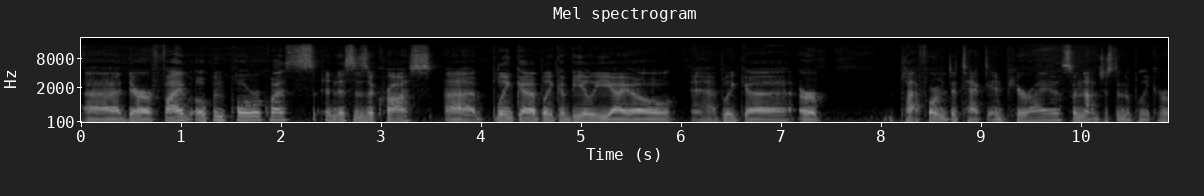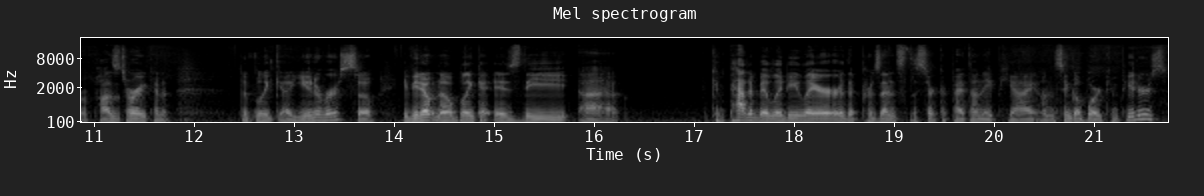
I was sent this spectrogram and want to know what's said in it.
Uh, there are five open pull requests, and this is across uh, Blinka, Blinka BLEIO, uh, Blinka, or Platform Detect and PureIO, so not just in the Blinka repository, kind of the Blinka universe. So if you don't know, Blinka is the uh, compatibility layer that presents the CircuitPython API on single board computers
